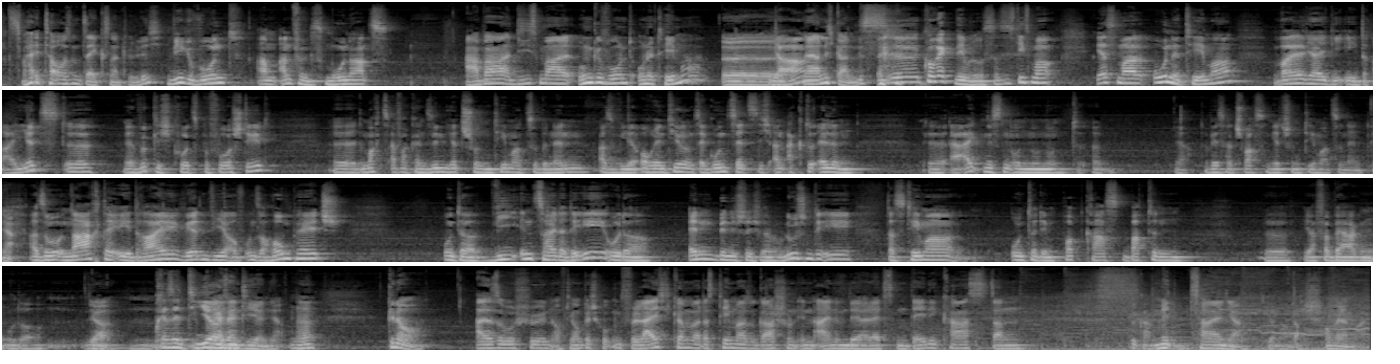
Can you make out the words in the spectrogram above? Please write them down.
2006 natürlich. Wie gewohnt am Anfang des Monats. Aber diesmal ungewohnt ohne Thema? Äh, Ja. Naja, nicht ganz. Ist äh, korrekt, Nebulus. Das ist diesmal erstmal ohne Thema, weil ja die E3 jetzt äh, ja wirklich kurz bevorsteht. Äh, da macht es einfach keinen Sinn, jetzt schon ein Thema zu benennen. Also wir orientieren uns ja grundsätzlich an aktuellen äh, Ereignissen und, und, und äh, ja, da wäre es halt Schwachsinn, jetzt schon ein Thema zu nennen. Ja. Also nach der E3 werden wir auf unserer Homepage unter wieinsider.de oder n-revolution.de das Thema unter dem Podcast-Button äh, ja, verbergen oder Ja. präsentieren. Präsentieren, ja. Ne? Genau. Also schön auf die Homepage gucken. Vielleicht können wir das Thema sogar schon in einem der letzten Daily Casts dann Bekannt. mitteilen. Ja, Genau. das schauen wir dann mal.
